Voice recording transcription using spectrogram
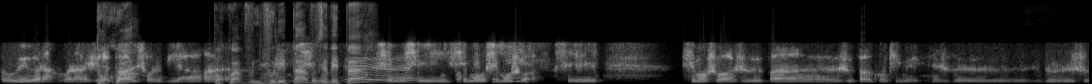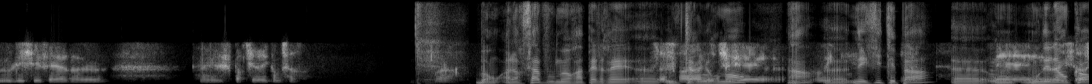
oui, voilà, voilà. Pourquoi sur le billard. Pourquoi vous ne voulez pas Vous avez peur C'est mon, mon, choix. C'est mon choix. Je veux pas, euh, je veux pas continuer. Je veux, je veux, laisser faire. Euh, je partirai comme ça. Voilà. Bon, alors ça, vous me rappellerez euh, ultérieurement. Hein, n'hésitez pas. on, est là encore,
